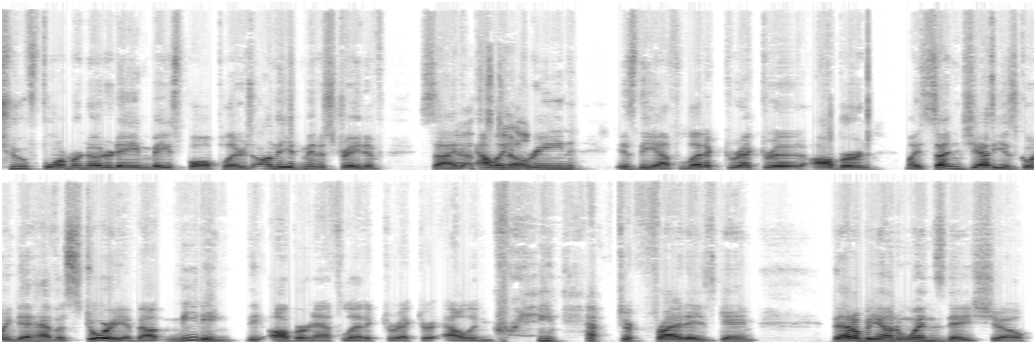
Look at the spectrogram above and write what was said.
two former Notre Dame baseball players on the administrative side. Yeah, Allen still. Greene is the athletic director at Auburn. My son Jesse is going to have a story about meeting the Auburn athletic director, Allen Greene, after Friday's game. That'll be on Wednesday's show.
